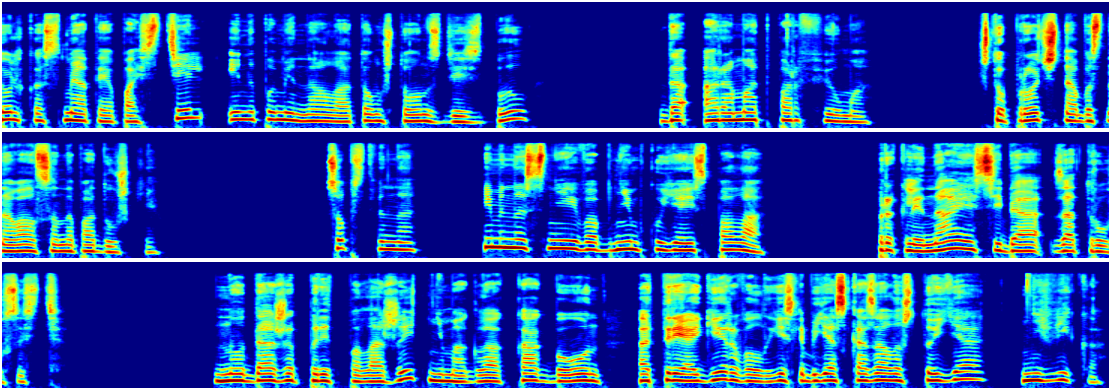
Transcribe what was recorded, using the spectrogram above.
Только смятая постель и напоминала о том, что он здесь был, да аромат парфюма, что прочно обосновался на подушке. Собственно, именно с ней в обнимку я и спала, проклиная себя за трусость. Но даже предположить не могла, как бы он отреагировал, если бы я сказала, что я не Вика.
